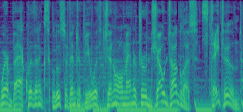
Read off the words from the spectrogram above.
We're back with an exclusive interview with General Manager Joe Douglas. Stay tuned.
